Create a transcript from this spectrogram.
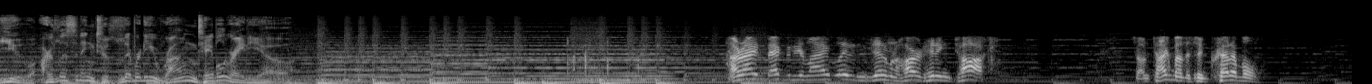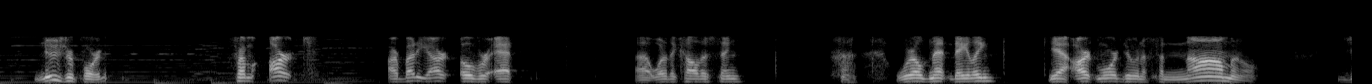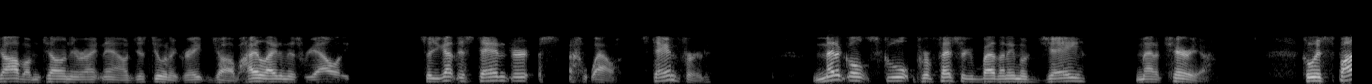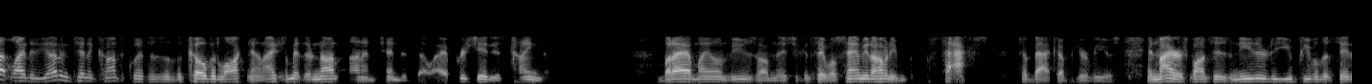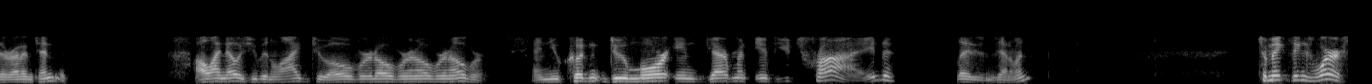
You are listening to Liberty Roundtable Radio. All right, back with you live, ladies and gentlemen. Hard hitting talk. So I'm talking about this incredible news report from Art, our buddy Art over at uh, what do they call this thing? WorldNet Daily. Yeah, Art Moore doing a phenomenal job, I'm telling you right now, just doing a great job highlighting this reality. So you got this standard, wow, Stanford medical school professor by the name of Jay Matacheria, who has spotlighted the unintended consequences of the COVID lockdown. I submit they're not unintended, though. I appreciate his kindness, but I have my own views on this. You can say, well, Sam, you don't have any facts to back up your views. And my response is, neither do you people that say they're unintended. All I know is you've been lied to over and over and over and over. And you couldn't do more in government if you tried, ladies and gentlemen, to make things worse.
